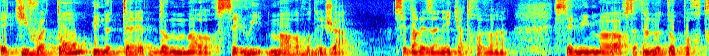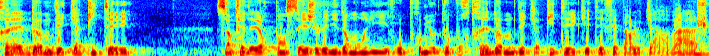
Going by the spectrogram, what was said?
Et qui voit-on Une tête d'homme mort? C'est lui mort déjà. C'est dans les années 80. C'est lui mort, c'est un autoportrait d'homme décapité. Ça me fait d'ailleurs penser, je l'ai dit dans mon livre, au premier autoportrait d'homme décapité qui était fait par le Caravage.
